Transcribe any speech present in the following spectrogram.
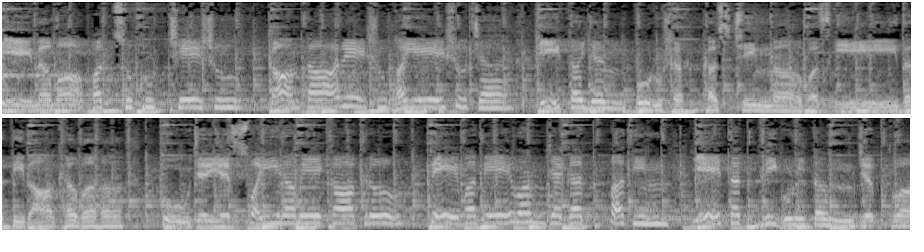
येनमापत्सु कृच्छेषु कान्तारेषु भयेषु च कीर्तयन् पुरुषः कश्चिन्नावसीदति राघवः। पूजयस्वैनमेकाग्रो देवदेवम् जगत्पतिम्। एतत् त्रिगुणितम् जप्त्वा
